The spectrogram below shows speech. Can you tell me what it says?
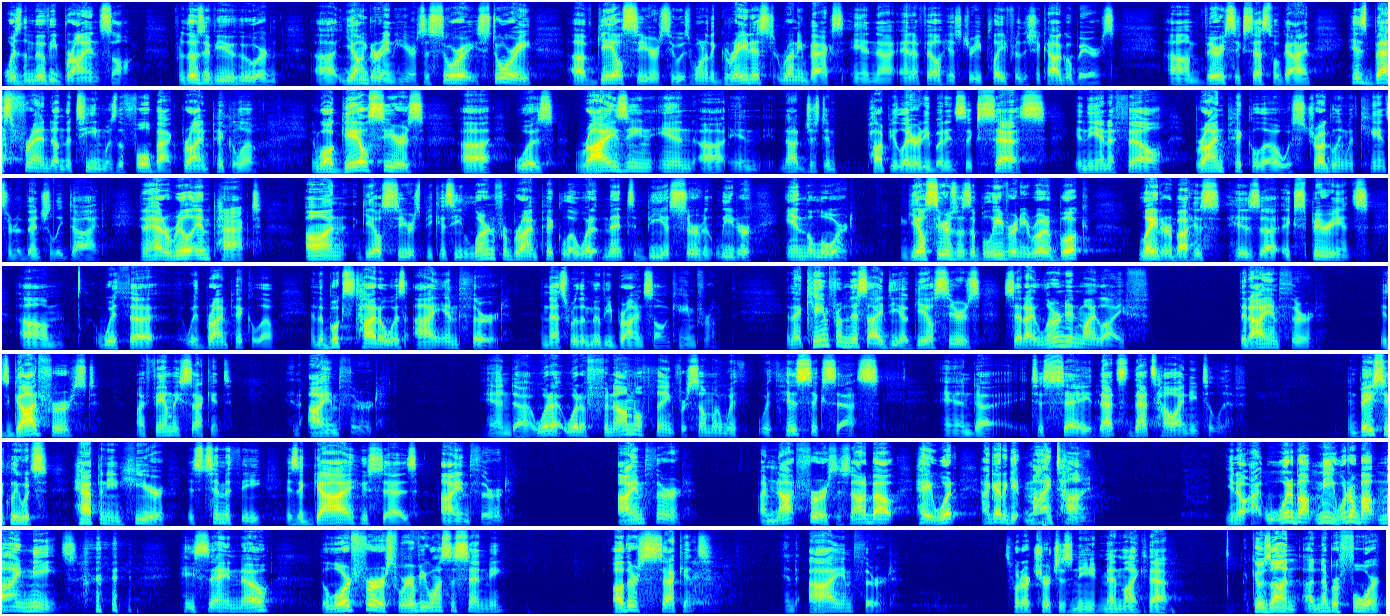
was the movie Brian's Song. For those of you who are uh, younger in here. It's a story, story of Gale Sayers, who was one of the greatest running backs in uh, NFL history, played for the Chicago Bears. Um, very successful guy. His best friend on the team was the fullback, Brian Piccolo. And while Gale Sayers uh, was rising in, uh, in not just in popularity, but in success in the NFL, Brian Piccolo was struggling with cancer and eventually died. And it had a real impact on Gale Sayers because he learned from Brian Piccolo what it meant to be a servant leader in the Lord. And Gale Sayers was a believer, and he wrote a book later about his, his uh, experience um, with, uh, with Brian Piccolo. And the book's title was I Am Third. And that's where the movie Brian song came from. And that came from this idea. Gale Sayers said, I learned in my life that I am third. It's God first, my family second, and I am third. And uh, what, a, what a phenomenal thing for someone with, with his success and uh, to say, that's, that's how I need to live. And basically, what's happening here is Timothy is a guy who says, I am third. I am third. I'm not first. It's not about, hey, what, I got to get my time. You know, I, what about me? What about my needs? He's saying, no, the Lord first, wherever He wants to send me, others second, and I am third. That's what our churches need, men like that. It goes on, uh, number four.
